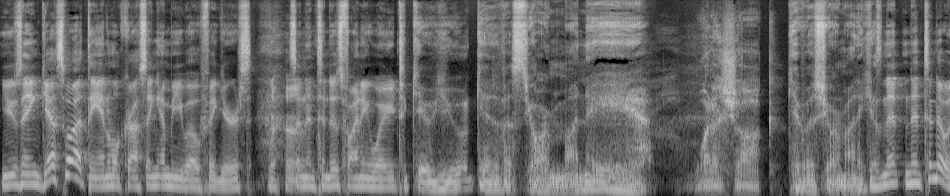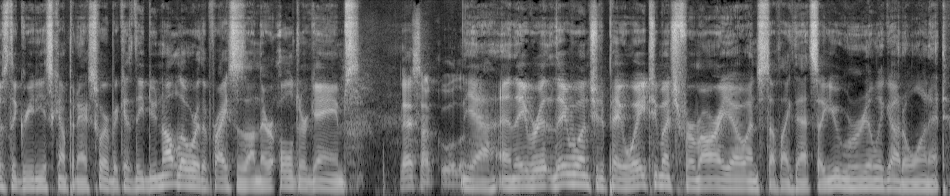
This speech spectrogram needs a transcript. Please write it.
using guess what? The Animal Crossing amiibo figures. so Nintendo's finding a way to give you give us your money. What a shock! Give us your money because Nintendo is the greediest company, I swear, because they do not lower the prices on their older games. That's not cool. Though. Yeah, and they re- they want you to pay way too much for Mario and stuff like that. So you really got to want it.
